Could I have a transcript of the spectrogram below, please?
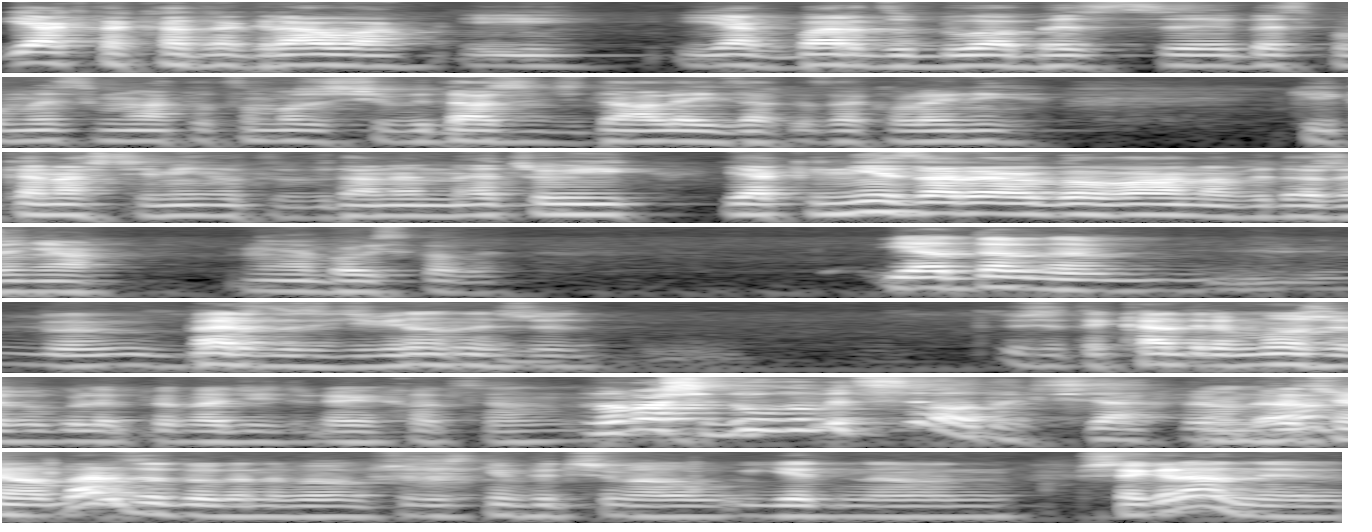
jak ta kadra grała i jak bardzo była bez, bez pomysłu na to, co może się wydarzyć dalej za, za kolejnych kilkanaście minut w danym meczu i jak nie zareagowała na wydarzenia e, boiskowe. Ja od dawna byłem bardzo zdziwiony, że, że tę kadrę może w ogóle prowadzić Ray Hodgson. No właśnie, długo wytrzymał tak czy On prawda? wytrzymał bardzo długo, no bo on przede wszystkim wytrzymał jedno przegrany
